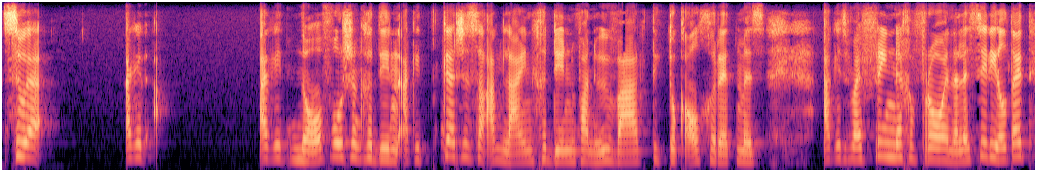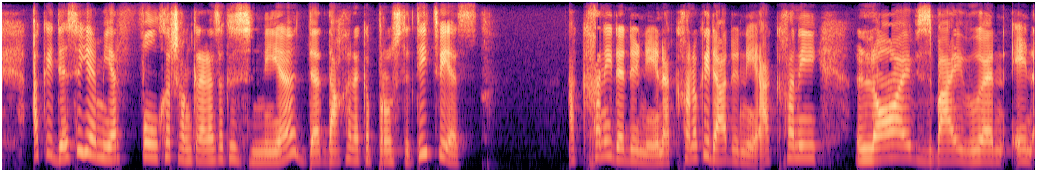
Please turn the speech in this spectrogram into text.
So ek het ek het navorsing gedoen, ek het kursusse aanlyn gedoen van hoe werk TikTok algoritmes. Ek het my vriende gevra en hulle sê die hele tyd, "Oké, dis hoe jy meer volgers gaan kry." Dan sê ek, "Nee, dit dan gaan ek 'n prostituut wees." ek gaan nie dit doen nie en ek gaan ook nie dat doen nie. Ek gaan nie lives bywoon en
